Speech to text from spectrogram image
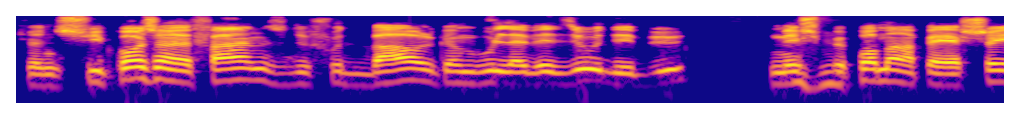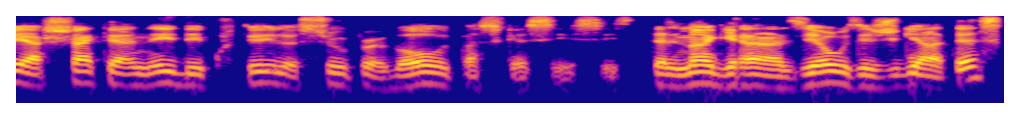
Je ne suis pas un fan du football, comme vous l'avez dit au début, mais je Mhm. peux pas m'empêcher à chaque année d'écouter le Super Bowl parce que c'est c'est tellement grandiose et gigantesque.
